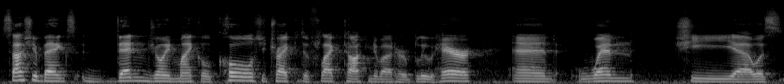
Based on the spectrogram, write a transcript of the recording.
Sasha Banks then joined Michael Cole. She tried to deflect, talking about her blue hair, and when she uh, was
